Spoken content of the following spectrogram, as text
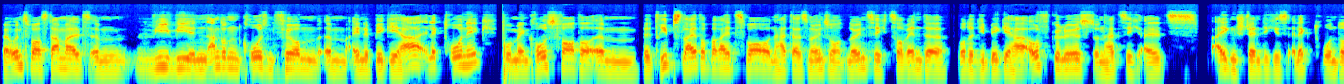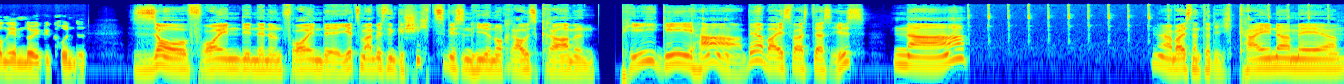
Bei uns war es damals, ähm, wie, wie in anderen großen Firmen, ähm, eine BGH-Elektronik, wo mein Großvater ähm, Betriebsleiter bereits war und hat das 1990 zur Wende, wurde die BGH aufgelöst und hat sich als eigenständiges Elektrounternehmen neu gegründet. So, Freundinnen und Freunde, jetzt mal ein bisschen Geschichtswissen hier noch rauskramen. PGH. Wer weiß, was das ist? Na? Na, weiß natürlich keiner mehr.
